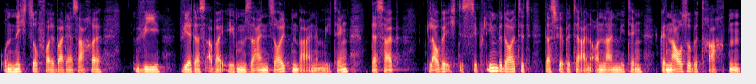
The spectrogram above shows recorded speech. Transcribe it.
und nicht so voll bei der Sache, wie wir das aber eben sein sollten bei einem Meeting. Deshalb glaube ich, Disziplin bedeutet, dass wir bitte ein Online-Meeting genauso betrachten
